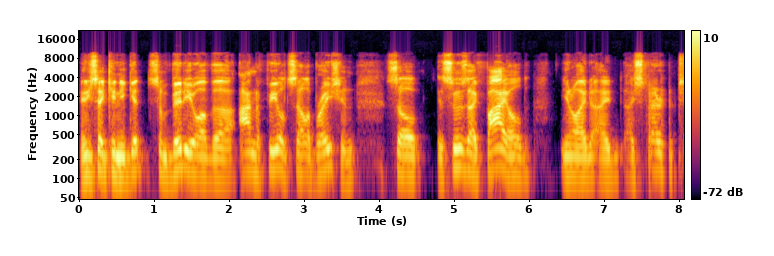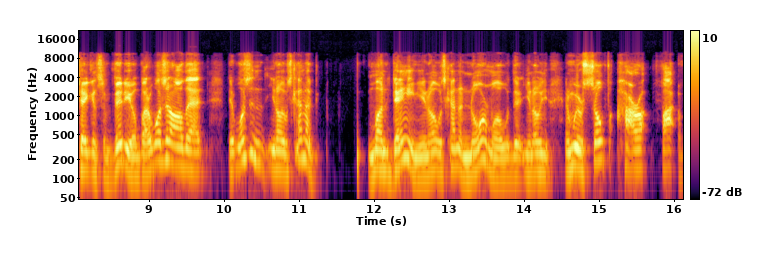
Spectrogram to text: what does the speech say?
and he said, "Can you get some video of the on the field celebration?" So as soon as I filed, you know, I I, I started taking some video, but it wasn't all that. It wasn't, you know, it was kind of mundane. You know, it was kind of normal. That You know, and we were so high, up,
